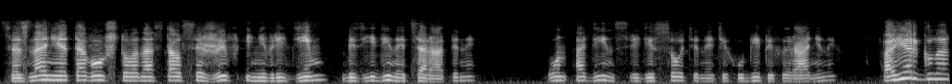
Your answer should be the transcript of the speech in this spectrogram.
Сознание того, что он остался жив и невредим, без единой царапины, он один среди сотен этих убитых и раненых, повергло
